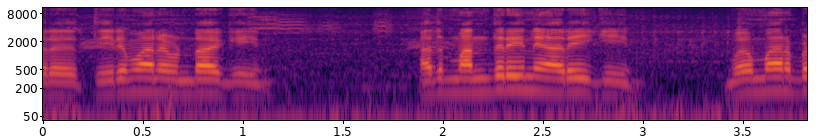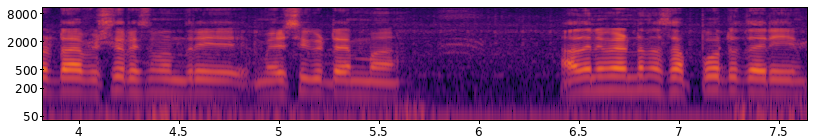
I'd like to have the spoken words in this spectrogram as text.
ഒരു തീരുമാനം ഉണ്ടാക്കുകയും അത് മന്ത്രിനെ അറിയിക്കുകയും ബഹുമാനപ്പെട്ട ഫിഷറീസ് മന്ത്രി മേഴ്സിക്കുട്ടിയമ്മ അതിന് വേണ്ടുന്ന സപ്പോർട്ട് തരികയും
